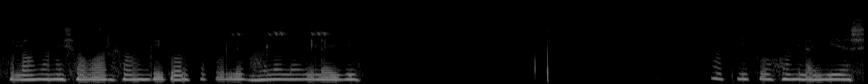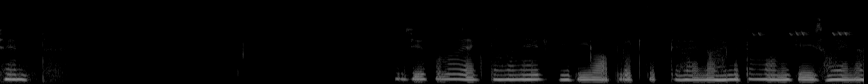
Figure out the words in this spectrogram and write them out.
খোলা মানে সবার সঙ্গে গল্প করলে ভালো লাগে লাইভে আপনি কখন লাইভে আসেন? যে কোনো এক ধরনের ভিডিও আপলোড করতে হয়, না হলে তো মনিটাইজ হয় না।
